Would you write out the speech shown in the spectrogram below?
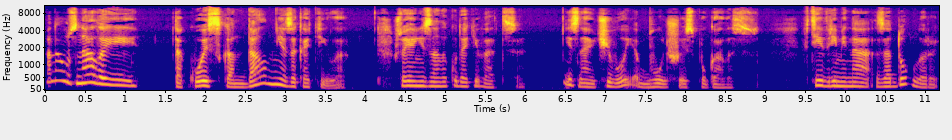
Она узнала и такой скандал мне закатила, что я не знала, куда деваться. Не знаю, чего я больше испугалась. В те времена за доллары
